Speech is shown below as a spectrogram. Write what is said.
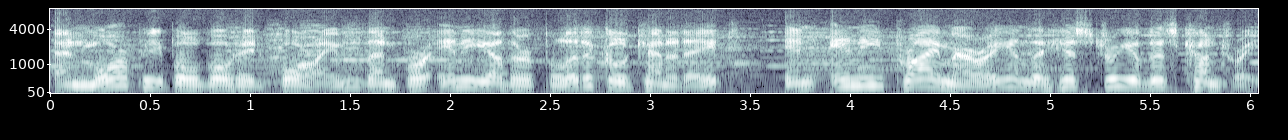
And more people voted for him than for any other political candidate in any primary in the history of this country.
